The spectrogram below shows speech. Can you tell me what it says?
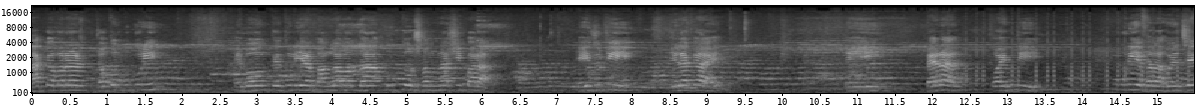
ধাক্কামারার যতনপুকুরি এবং তেঁতুলিয়ার বাংলাবান্ধা উত্তর সন্ন্যাসী পাড়া, এই দুটি এলাকায় এই ব্যানার কয়েকটি পুড়িয়ে ফেলা হয়েছে।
